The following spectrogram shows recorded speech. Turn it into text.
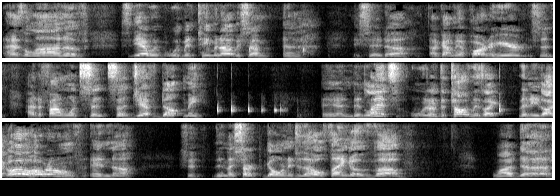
has the line of, said, "Yeah, we've, we've been teaming up." He said, uh, "He said uh, I got me a partner here." He said, "I had to find one since uh, Jeff dumped me." And then Lance went to talk, and he's like, then he's like, "Oh, hold on," and uh, then they start going into the whole thing of uh, why uh,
